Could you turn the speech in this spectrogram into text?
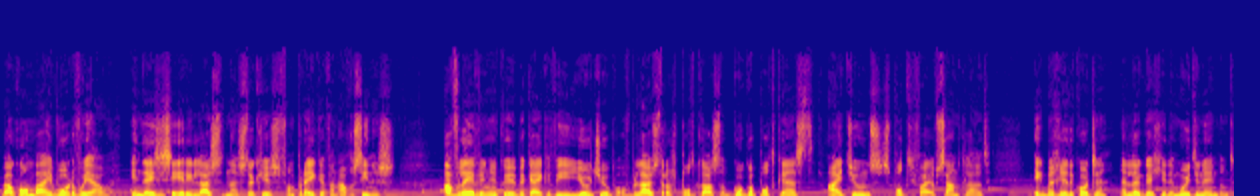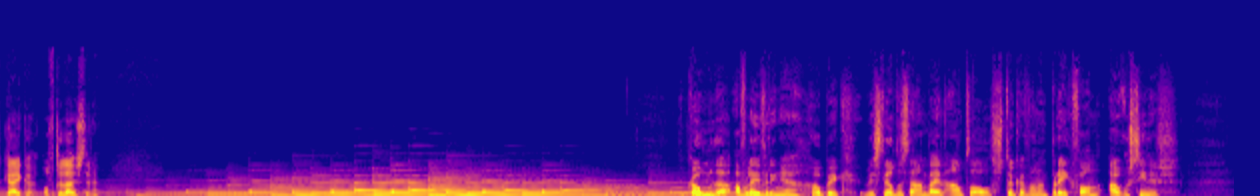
Welkom bij Woorden voor Jou. In deze serie luister je naar stukjes van preken van Augustinus. Afleveringen kun je bekijken via YouTube of beluisteren als podcast op Google Podcast, iTunes, Spotify of Soundcloud. Ik ben Geert de Korte en leuk dat je de moeite neemt om te kijken of te luisteren. De komende afleveringen hoop ik weer stil te staan bij een aantal stukken van een preek van Augustinus.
